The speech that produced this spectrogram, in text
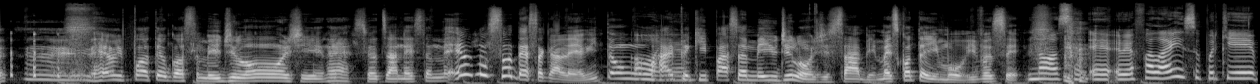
Harry Potter eu gosto meio de longe, né? Senhor dos Anéis também. Eu não sou dessa galera. Então Olha. o hype aqui passa meio de longe, sabe? Mas conta aí, Mo, e você? Nossa, é, eu ia falar isso porque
